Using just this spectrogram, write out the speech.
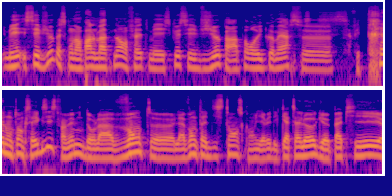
mais c'est vieux parce qu'on en parle maintenant en fait. Mais est-ce que c'est vieux par rapport au e-commerce euh Ça fait très longtemps que ça existe. Enfin, même dans la vente, euh, la vente à distance, quand il y avait des catalogues papier,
